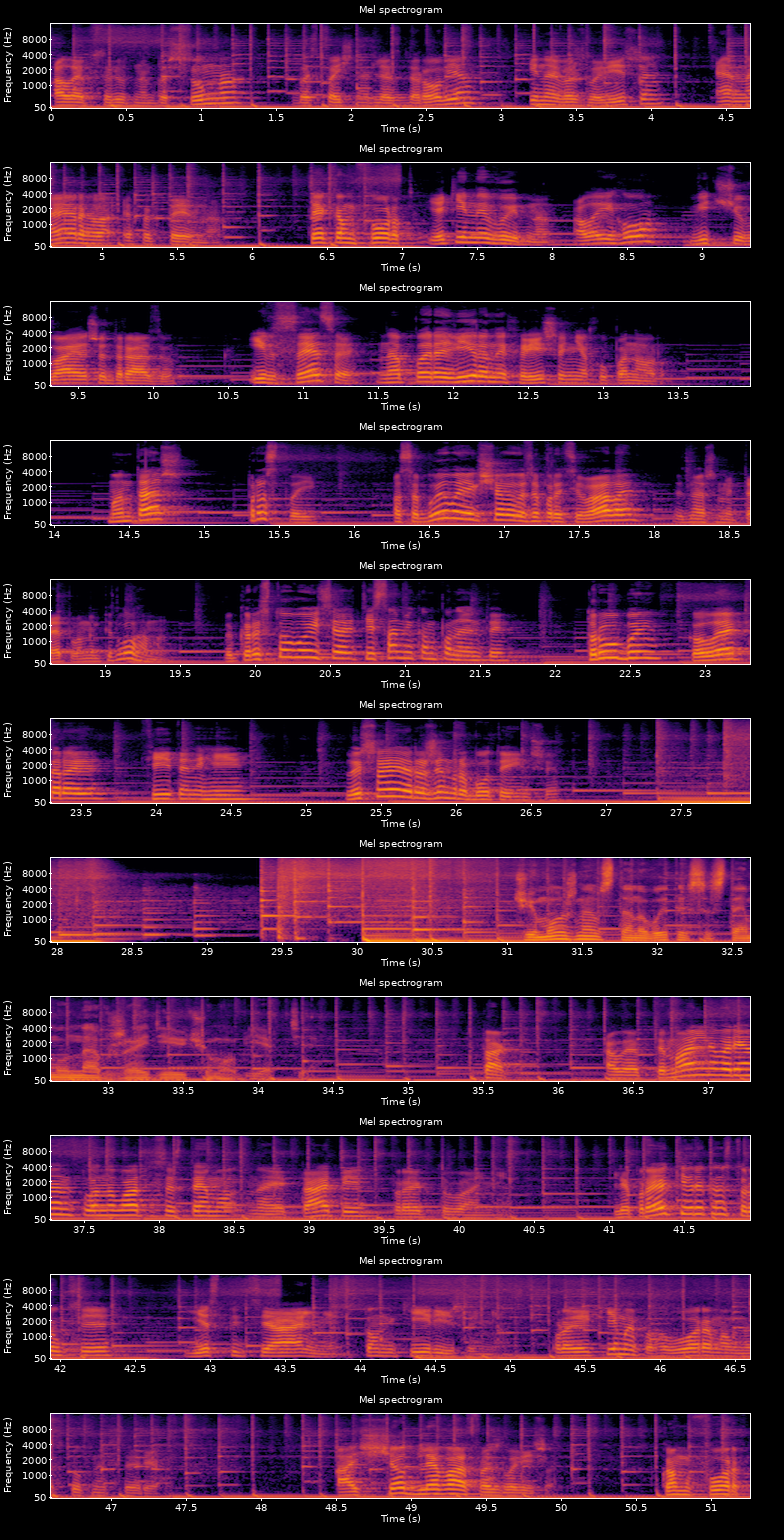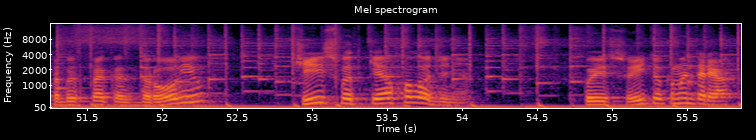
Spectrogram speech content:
але абсолютно безшумно, безпечно для здоров'я і найважливіше енергоефективно. Це комфорт, який не видно, але його відчуваєш одразу. І все це на перевірених рішеннях у Панор. Монтаж простий. Особливо, якщо ви вже працювали з нашими теплими підлогами. Використовуються ті самі компоненти: труби, колектори, фітинги, лише режим роботи інший. Чи можна встановити систему на вже діючому об'єкті? Так, але оптимальний варіант планувати систему на етапі проєктування. Для проєктів реконструкції є спеціальні тонкі рішення, про які ми поговоримо в наступних серіях. А що для вас важливіше? Комфорт та безпека здоров'ю чи швидке охолодження? Пишіть у коментарях.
